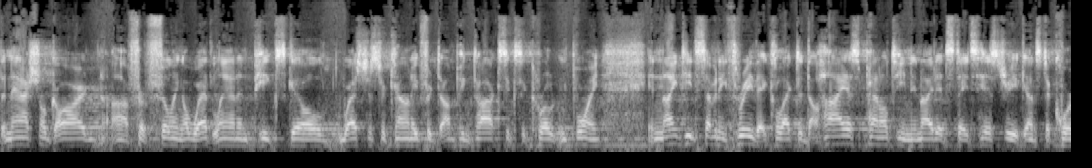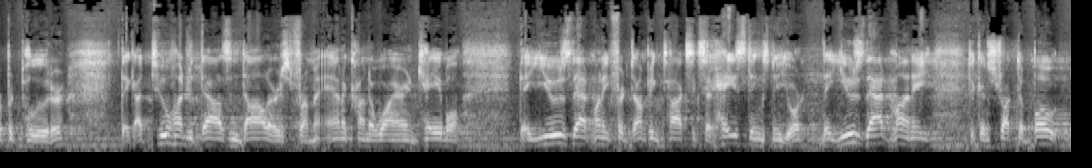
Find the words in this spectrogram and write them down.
the National Guard uh, for filling a wetland in Peekskill, Westchester County for dumping toxics at Croton Point. In 1973, they collected the highest penalty in United States history against a corporate polluter. They got $200,000 from Anaconda Wire and Cable. They used that money for dumping toxics at Hastings, New York. They used that money to construct a boat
